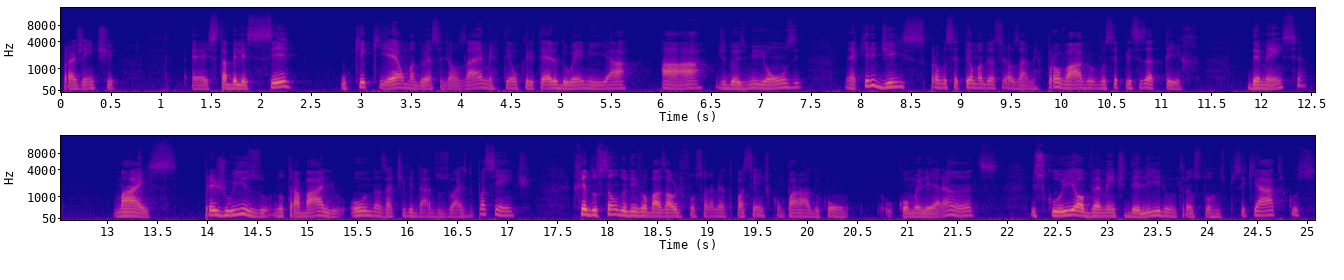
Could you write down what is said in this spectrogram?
para a gente é, estabelecer o que, que é uma doença de Alzheimer. Tem o critério do NIA-AA de 2011, né, que ele diz para você ter uma doença de Alzheimer provável, você precisa ter demência, mais prejuízo no trabalho ou nas atividades usuais do paciente, redução do nível basal de funcionamento do paciente comparado com como ele era antes, excluir, obviamente, delírio, transtornos psiquiátricos,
